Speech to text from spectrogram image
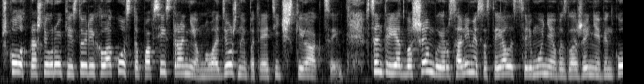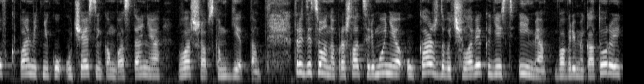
В школах прошли уроки истории Холокоста по всей стране, молодежные патриотические акции. В центре Яд Вашем в Иерусалиме состоялась церемония возложения венков к памяти памятнику участникам восстания в Варшавском гетто. Традиционно прошла церемония «У каждого человека есть имя», во время которой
